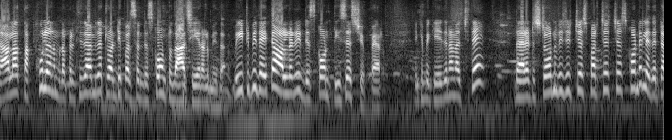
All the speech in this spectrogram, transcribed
చాలా తక్కువలో అనమాట ప్రతి దాని మీద ట్వంటీ పర్సెంట్ డిస్కౌంట్ ఉంది ఆ చీరల మీద. వీటి మీద అయితే ఆల్రెడీ డిస్కౌంట్ తీసేసి చెప్పారు. ఇంకా మీకు ఏదైనా నచ్చితే డైరెక్ట్ స్టోర్ని విజిట్ చేసి పర్చేస్ చేసుకోండి లేదంటే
